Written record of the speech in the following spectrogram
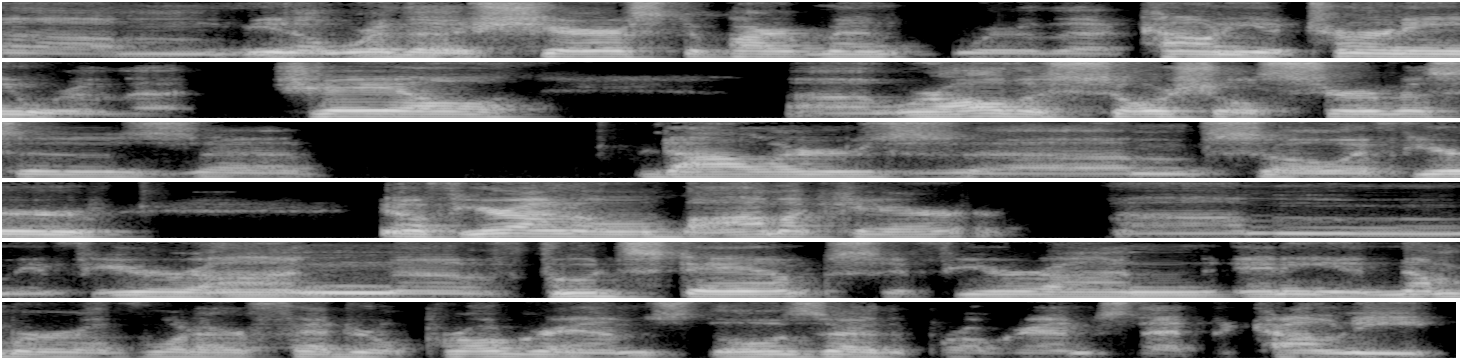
Um, you know, we're the sheriff's department, we're the county attorney, we're the jail, uh, we're all the social services uh, dollars. Um, so if you're, you know, if you're on Obamacare, um, if you're on uh, food stamps, if you're on any number of what are federal programs, those are the programs that the county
